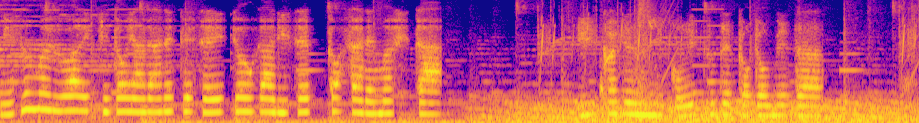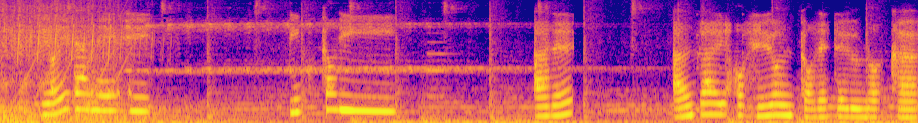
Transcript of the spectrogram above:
水丸は一度やられて成長がリセットされました。いい加減にこいつでとどめだ。良いダメージ。ビクトリー。あれ？案外星4取れてるのか。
